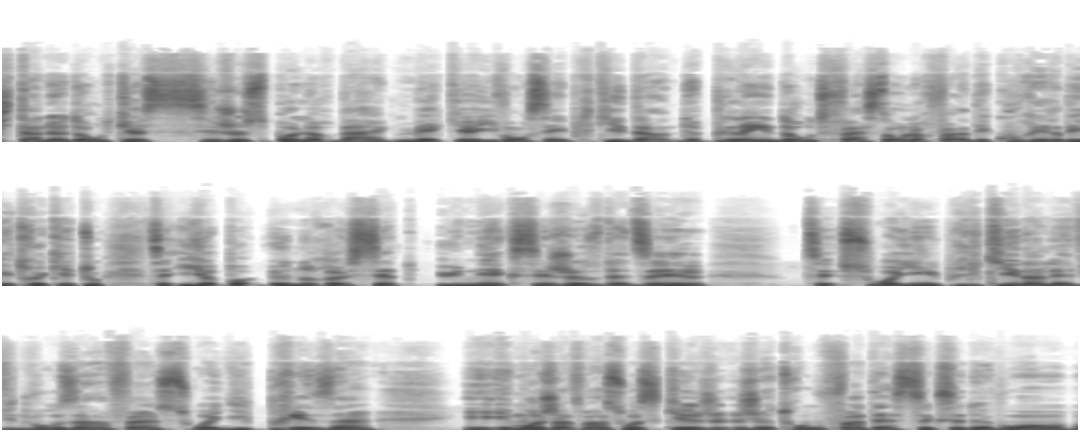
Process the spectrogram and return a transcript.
Puis t'en as d'autres que c'est juste pas leur bague, mais qu'ils vont s'impliquer dans de plein d'autres façons, leur faire découvrir des trucs et tout. Il n'y a pas une recette unique. C'est juste de dire, soyez impliqués dans la vie de vos enfants, soyez présents. Et, moi, Jean-François, ce que je, trouve fantastique, c'est de voir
